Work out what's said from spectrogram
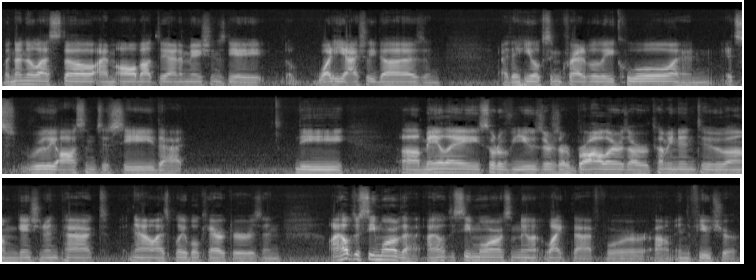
But nonetheless, though, I'm all about the animations, the what he actually does, and I think he looks incredibly cool, and it's really awesome to see that the uh, melee sort of users or brawlers are coming into um, Genshin Impact now as playable characters, and I hope to see more of that. I hope to see more of something like that for um, in the future.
